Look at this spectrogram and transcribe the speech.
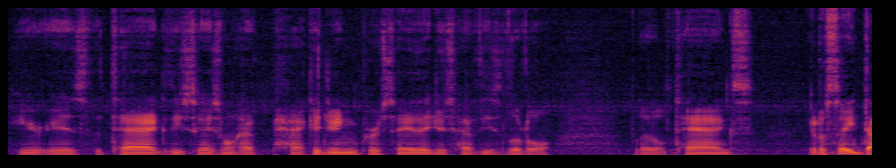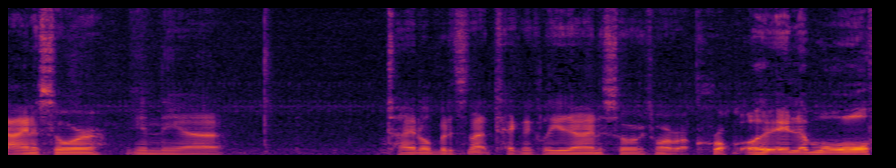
Here is the tag. These guys don't have packaging per se, they just have these little little tags. It'll say dinosaur in the uh, title, but it's not technically a dinosaur. It's more of a crocodile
